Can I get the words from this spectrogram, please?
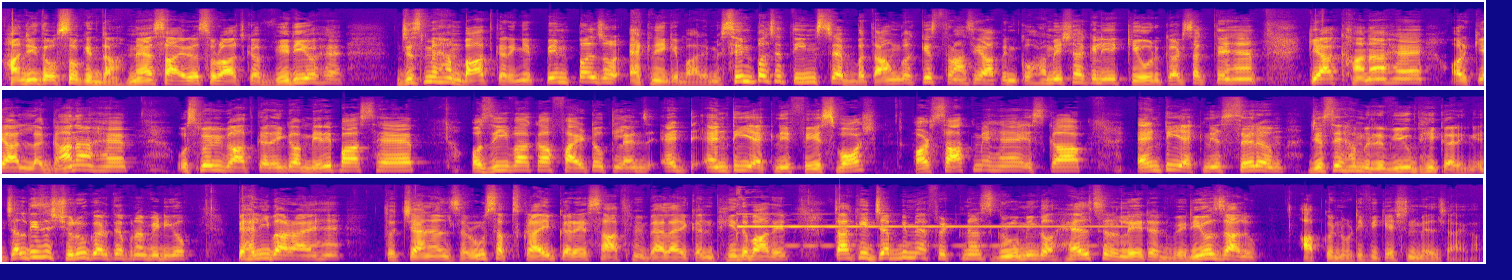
हाँ जी दोस्तों किदा मैं साइरस और आज का वीडियो है, जिसमें हम बात करेंगे पिंपल्स और एक्ने के बारे में। सिंपल से तीन स्टेप बताऊँगा किस तरह से आप इनको हमेशा के लिए क्योर कर सकते हैं, क्या खाना है और क्या लगाना है, उस पर भी बात करेंगे। मेरे पास है ओजीवा का phyto cleanse at anti acne face wash और साथ में है इसका एंटी एक्ने सिरम जिसे हम रिव्यू भी करेंगे। जल्दी से शुरू करते हैं अपना वीडियो पहली बार आए हैं तो चैनल ज़रूर सब्सक्राइब करें, साथ में बेल आइकन भी दबा दें, ताकि जब भी मैं फिटनेस, ग्रूमिंग और हेल्थ से रिलेटेड वीडियोस डालूं, आपको नोटिफिकेशन मिल जाएगा।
